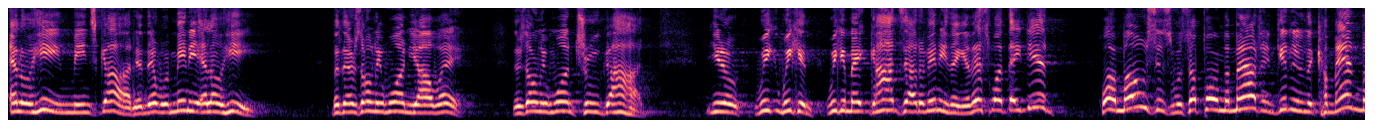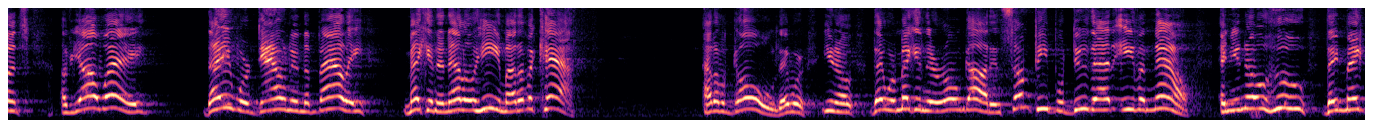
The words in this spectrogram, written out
Elohim means God, and there were many Elohim, but there's only one Yahweh. There's only one true God. You know, we, we, can, we can make gods out of anything, and that's what they did. While Moses was up on the mountain getting the commandments of Yahweh, they were down in the valley making an Elohim out of a calf, out of gold. They were, you know, they were making their own God. And some people do that even now. And you know who they make,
